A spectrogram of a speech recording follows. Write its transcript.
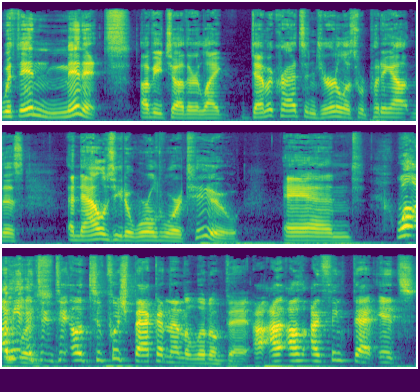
within minutes of each other, like Democrats and journalists were putting out this analogy to World War II, and well, I mean, was... to, to, uh, to, push back on that a little bit, I, I, I think that it's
